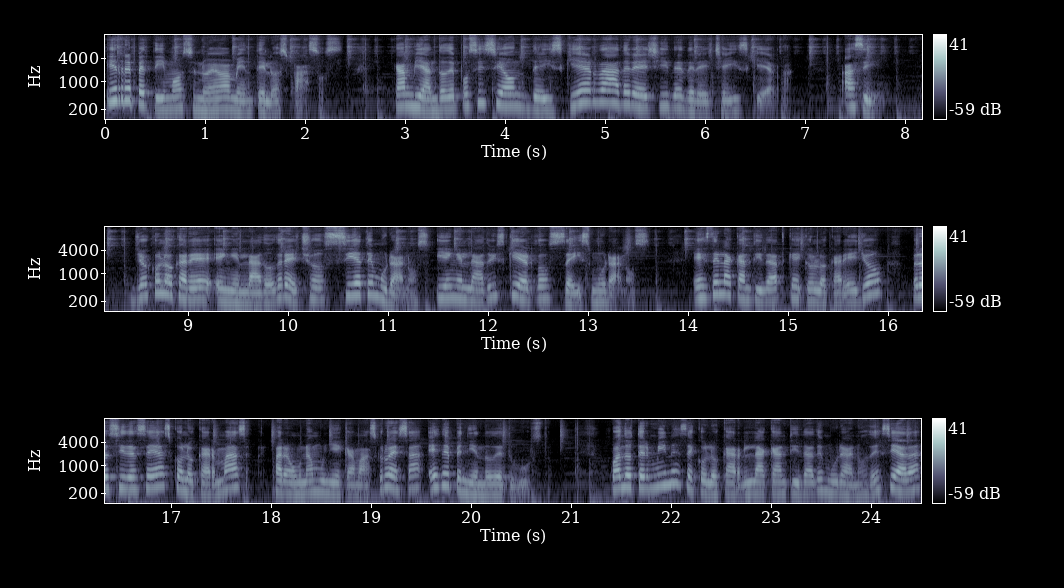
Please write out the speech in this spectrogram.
Y repetimos nuevamente los pasos, cambiando de posición de izquierda a derecha y de derecha a izquierda. Así, yo colocaré en el lado derecho 7 muranos y en el lado izquierdo 6 muranos. Es de la cantidad que colocaré yo, pero si deseas colocar más para una muñeca más gruesa, es dependiendo de tu gusto. Cuando termines de colocar la cantidad de murano deseada,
